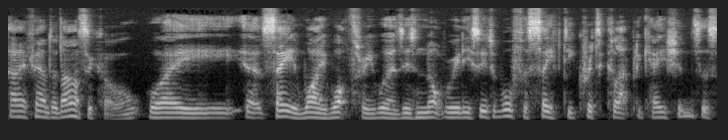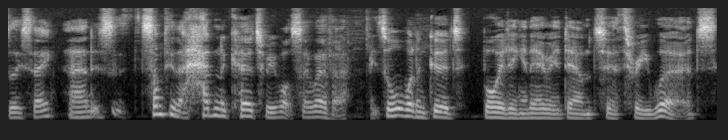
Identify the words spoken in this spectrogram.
I found an article why, uh, saying why what three words is not really suitable for safety critical applications, as they say. And it's something that hadn't occurred to me whatsoever. It's all well and good boiling an area down to three words,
